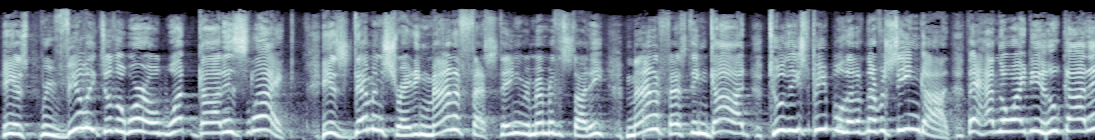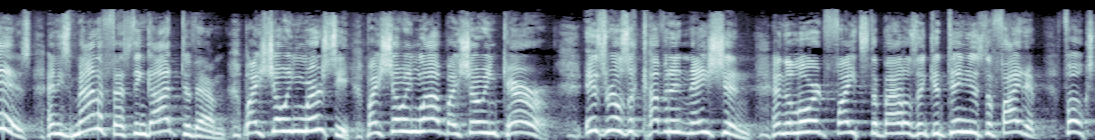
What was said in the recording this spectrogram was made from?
He is revealing to the world what God is like. He is demonstrating, manifesting, remember the study, manifesting God to these people that have never seen God. They have no idea who God is. And he's manifesting God to them by showing mercy, by showing love, by showing care. Israel's a covenant nation and the Lord fights the battles and continues to fight it. Folks,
